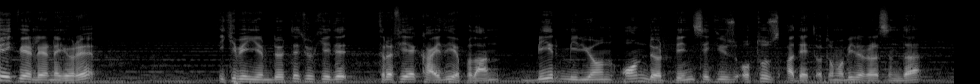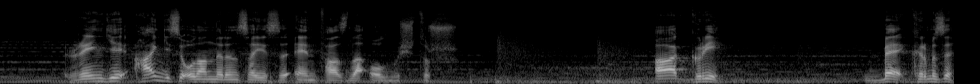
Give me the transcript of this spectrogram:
TÜİK verilerine göre 2024'te Türkiye'de trafiğe kaydı yapılan 1 milyon 14 bin 830 adet otomobil arasında rengi hangisi olanların sayısı en fazla olmuştur? A. Gri B. Kırmızı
